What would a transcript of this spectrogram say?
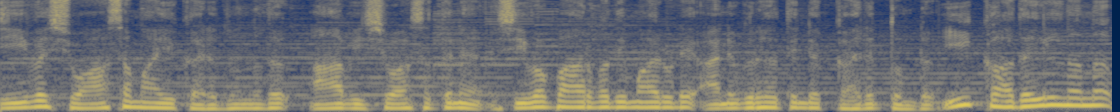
ജീവശ്വാസമായി കരുതുന്നത്. ആ വിശ്വാസത്തിന് ശിവപാർവതിമാരുടെ അനുഗ്രഹത്തിന്റെ കരുത്തുണ്ട്. ഈ കഥയിൽ നിന്ന്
